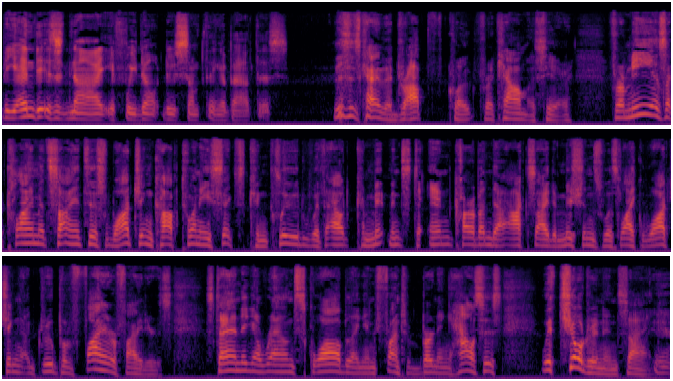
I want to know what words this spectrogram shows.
the end is nigh if we don't do something about this This is kind of the drop quote for Kalmus here. For me, as a climate scientist, watching COP26 conclude without commitments to end carbon dioxide emissions was like watching a group of firefighters standing around squabbling in front of burning houses with children inside. yeah yeah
